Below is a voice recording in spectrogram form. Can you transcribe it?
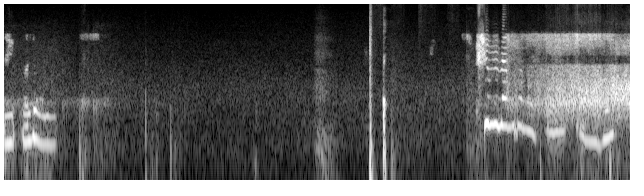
Ne kar yağıyor? Şimdi ben buradan başlayayım.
